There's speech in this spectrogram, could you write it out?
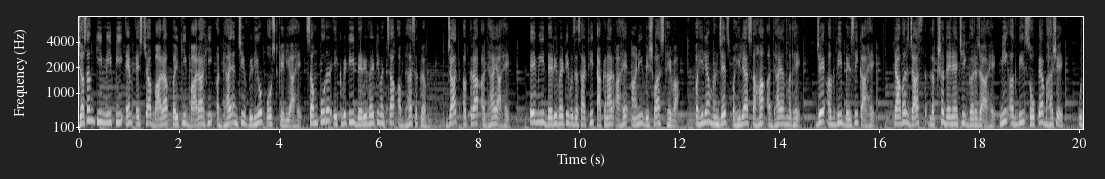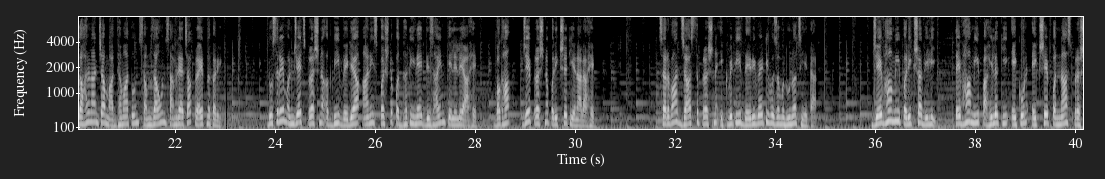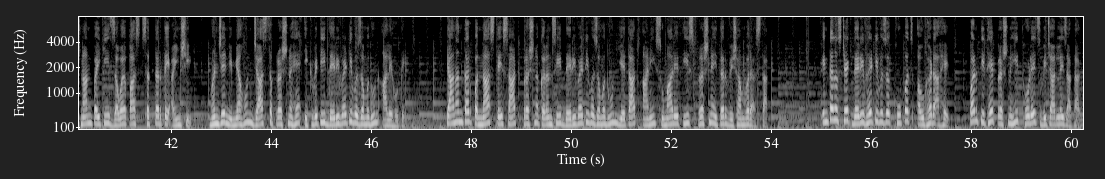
जसं की मी पी एम एसच्या बारा पैकी बारा ही अध्यायांची व्हिडिओ पोस्ट केली आहे. संपूर्ण इक्विटी डेरिव्हेटिव्हचा अभ्यासक्रम ज्यात अकरा अध्याय आहेत ते मी डेरिव्हेटिव्हजसाठी टाकणार आहे आणि विश्वास ठेवा. पहिल्या म्हणजेच पहिल्या सहा अध्यायांमध्ये जे अगदी बेसिक आहे त्यावर जास्त लक्ष देण्याची गरज आहे. मी अगदी सोप्या भाषेत उदाहरणांच्या माध्यमातून समजावून सांगण्याचा प्रयत्न करेन. दुसरे म्हणजेच प्रश्न अगदी वेगळ्या आणि स्पष्ट पद्धतीने डिझाईन केलेले आहे बघा जे प्रश्न परीक्षेत येणार आहेत. सर्वात जास्त प्रश्न इक्विटी डेरिव्हेटिव्हमधूनच येतात. जेव्हा मी परीक्षा दिली तेव्हा मी पाहिलं की एकूण एकशे पन्नास प्रश्नांपैकी जवळपास सत्तर ते ऐंशी म्हणजे निम्म्याहून जास्त प्रश्न हे इक्विटी डेरिव्हेटिव्हजमधून आले होते. त्यानंतर पन्नास ते साठ प्रश्न करन्सी डेरिव्हेटिव्हजमधून येतात आणि सुमारे तीस प्रश्न इतर विषयांवर असतात. इंटरस्टेट डेरिव्हेटिव्हज खूपच अवघड आहेत पण तिथे प्रश्नही थोडेच विचारले जातात.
